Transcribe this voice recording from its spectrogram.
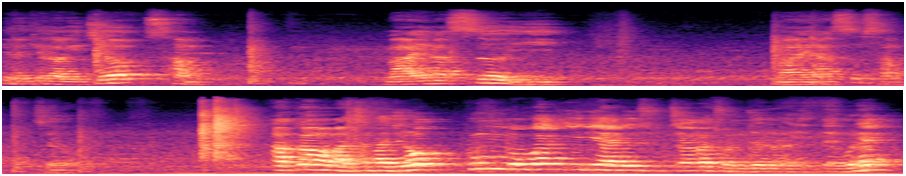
이렇게 가겠죠? 3 마이너스 2 마이너스 3 제로 아까와 마찬가지로 분모가 1이 아닌 숫자가 존재를 하기 때문에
